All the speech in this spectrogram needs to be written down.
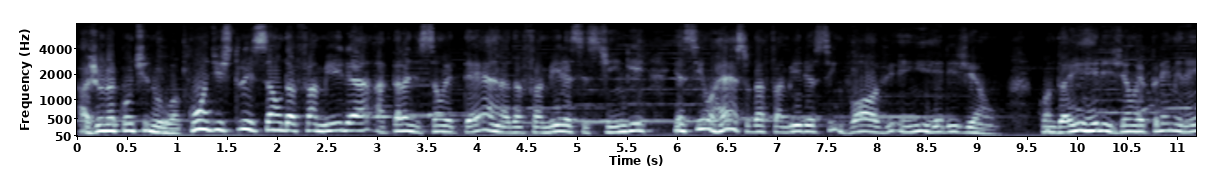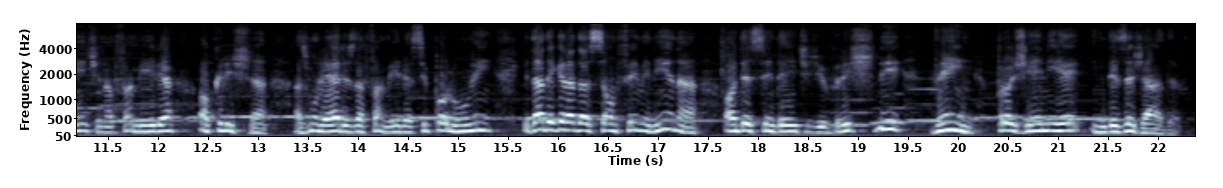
A Juna continua: Com a destruição da família, a tradição eterna da família se extingue e assim o resto da família se envolve em irreligião. Quando a irreligião é preeminente na família, ó Krishna, as mulheres da família se poluem e da degradação feminina, ó descendente de Vrishni, vem progenie indesejada.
